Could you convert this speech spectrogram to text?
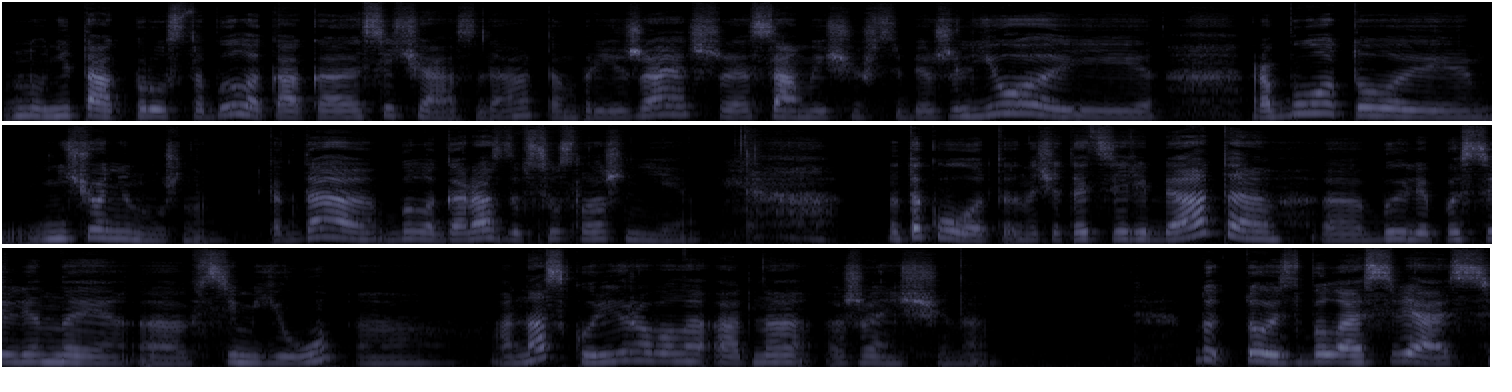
ну, не так просто было, как а, сейчас, да, там приезжаешь, э, сам ищешь себе жилье и работу, и ничего не нужно. Тогда было гораздо все сложнее. Ну так вот, значит, эти ребята э, были поселены э, в семью. Э, она скурировала одна женщина. Ну, то есть была связь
